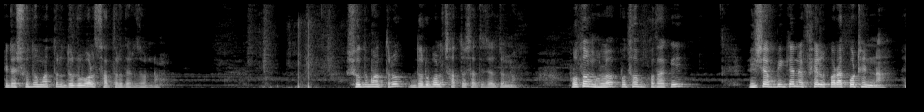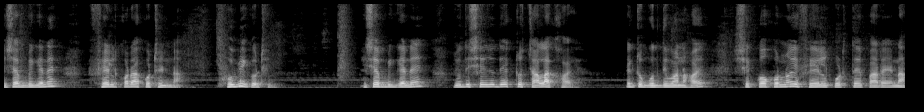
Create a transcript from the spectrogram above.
এটা শুধুমাত্র দুর্বল ছাত্রদের জন্য। শুধুমাত্র দুর্বল ছাত্রছাত্রীদের জন্য। প্রথম হলো, প্রথম কথা কি? হিসাব বিজ্ঞানে ফেল করা কঠিন না। হিসাব বিজ্ঞানে ফেল করা কঠিন না, খুবই কঠিন। হিসাব বিজ্ঞানে যদি সে যদি একটু চালাক হয়, একটু বুদ্ধিমান হয়, সে কখনোই ফেল করতে পারে না।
